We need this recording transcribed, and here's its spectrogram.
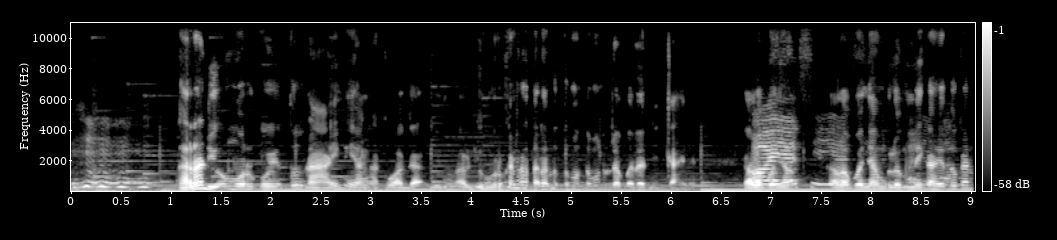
Karena di umurku itu nah ini yang aku agak bingung kalau di umur kan rata-rata teman-teman udah pada nikah ya. Kalau oh, punya iya kalau punya yang belum nikah itu kan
